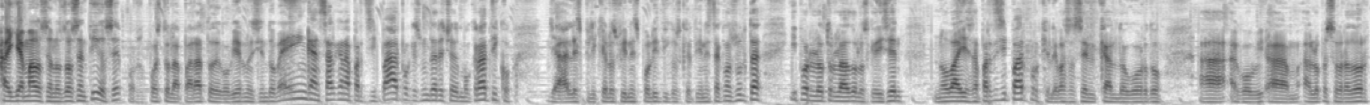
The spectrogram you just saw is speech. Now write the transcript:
Hay llamados en los dos sentidos, ¿eh? por supuesto el aparato de gobierno diciendo vengan, salgan a participar porque es un derecho democrático. Ya le expliqué los fines políticos que tiene esta consulta y por el otro lado los que dicen no vayas a participar porque le vas a hacer el caldo gordo a, a López Obrador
